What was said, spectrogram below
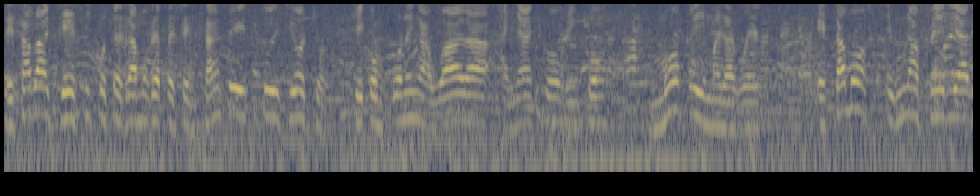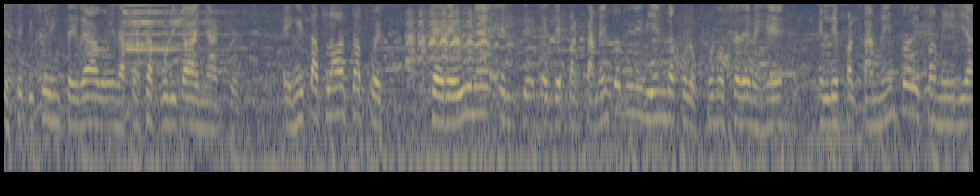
Les habla Jesse Cortés representante de Distrito 18, que componen Aguada, Añaco, Rincón, Moca y Mayagüez. Estamos en una feria de servicios integrados en la Plaza Pública de Añaco. En esta plaza pues se reúne el, el Departamento de Vivienda con los fondos CDBG, el Departamento de Familia,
